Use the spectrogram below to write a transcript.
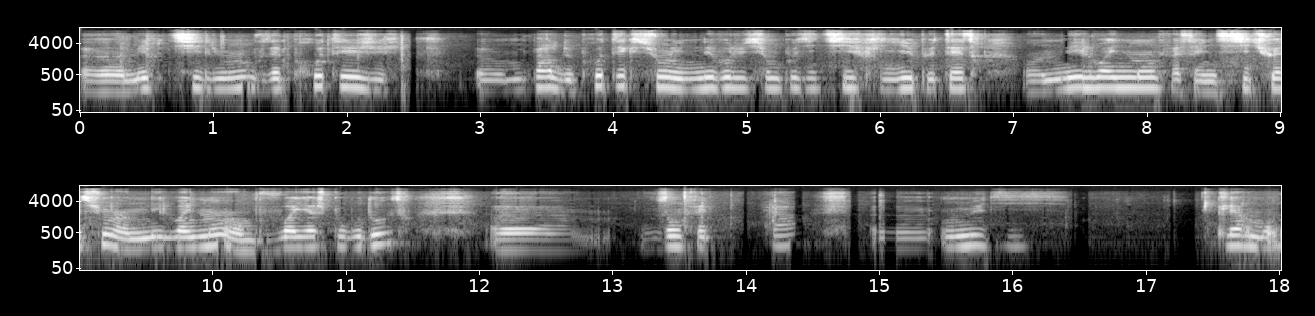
Euh, mes petits lions, vous êtes protégés. Euh, on parle de protection et une évolution positive liée peut-être à un éloignement face à une situation, un éloignement, un voyage pour d'autres. Euh, vous en faites pas. On me dit clairement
